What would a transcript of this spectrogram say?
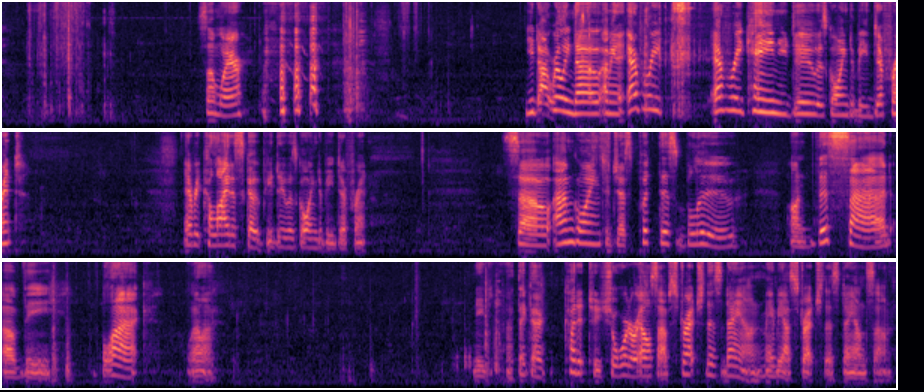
somewhere. you don't really know. I mean, every every cane you do is going to be different. Every kaleidoscope you do is going to be different. So I'm going to just put this blue on this side of the black. Well, I need, I think I cut it too short or else I've stretched this down. Maybe I stretched this down some.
